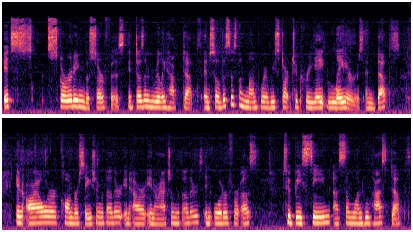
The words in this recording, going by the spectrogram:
it's skirting the surface. It doesn't really have depth. And so this is the month where we start to create layers and depths in our conversation with other in our interaction with others, in order for us to be seen as someone who has depth,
